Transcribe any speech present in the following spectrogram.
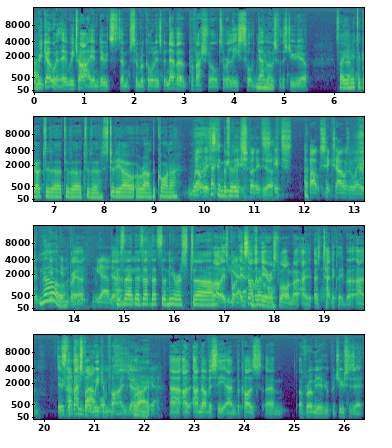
But we go with it. We try and do some some recordings, but never professional to release sort of Mm-hmm. demos for the studio. So you Um, need to go to the to the to the studio around the corner. Well, No, it's, In the we village. wish, but it's Yeah. it's about six hours away. In, No. in, in Britain. Yeah, Yeah. Is that is that that's the nearest? Uh, Well, it's pro- Yeah. it's not the nearest one I, I, as technically, but um, it's We've the best one bad we can find. Yeah. Right. Yeah. Uh, and, and obviously, um, because um, of Romeo, who produces it,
